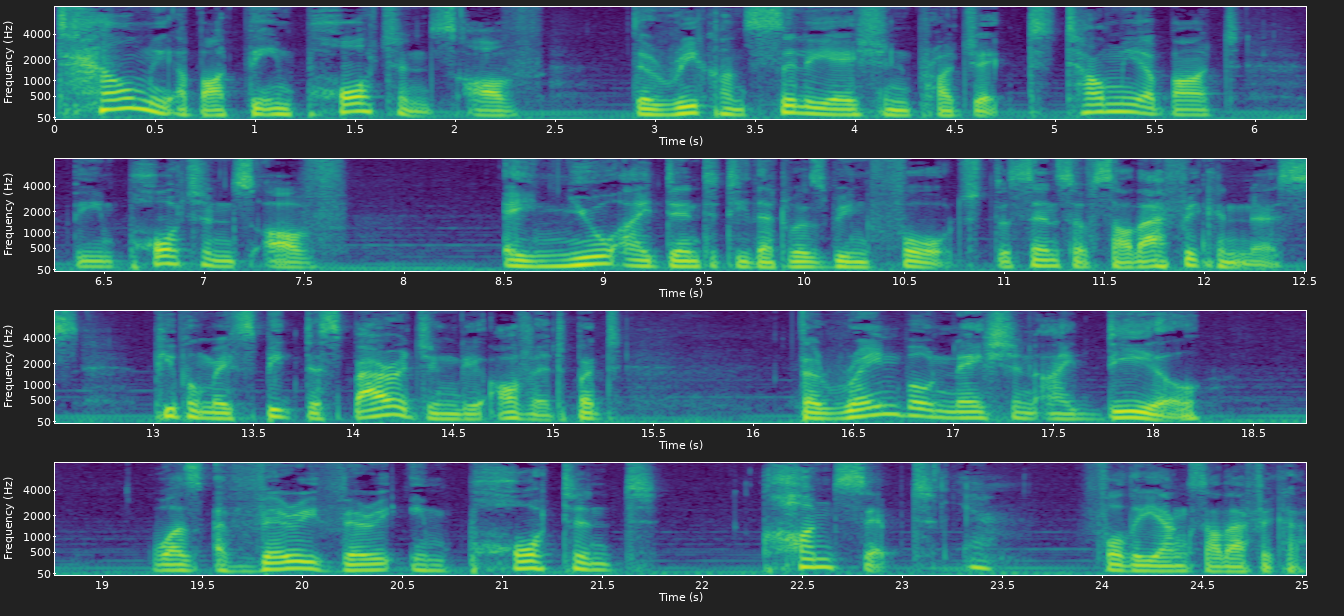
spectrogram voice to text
Tell me about the importance of the reconciliation project. Tell me about the importance of a new identity that was being forged, the sense of South Africanness. People may speak disparagingly of it, but the Rainbow Nation ideal was a very, very important concept Yeah. for the young South Africa.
